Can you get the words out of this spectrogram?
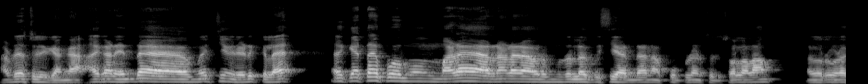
அப்படின்னு சொல்லியிருக்காங்க. அதுக்கான எந்த முயற்சியும் இவர் எடுக்கலை. அது கேட்டால் இப்போ மழை அதனால் அவர் முதல்ல பிஸியாக இருந்தால் நான் கூப்பிடலன்னு சொல்லி சொல்லலாம். அது ஒரு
